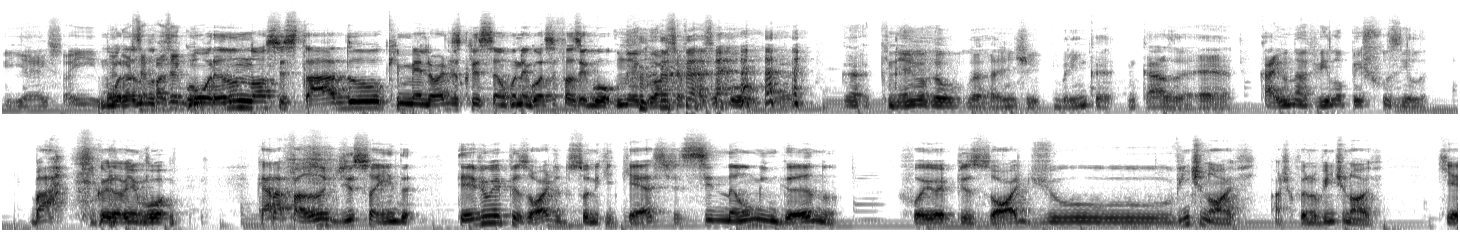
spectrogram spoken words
E é isso aí. Morando, é fazer gol. morando no nosso estado, que melhor descrição, o negócio é fazer gol. O negócio é fazer gol. É, é, que nem eu- a gente brinca em casa, é caiu na vila, o peixe fuzila. Bah, que coisa bem boa. Cara, falando disso ainda, teve um episódio do Sonic Cast, se não me engano, foi o episódio 29, acho que foi no 29, que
